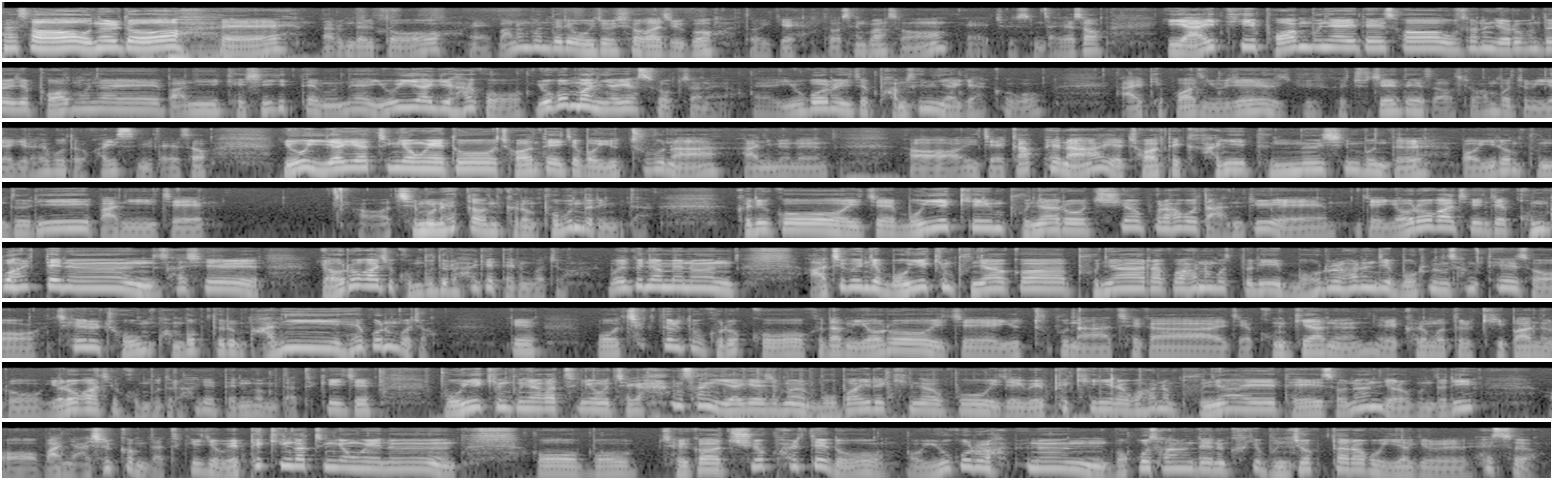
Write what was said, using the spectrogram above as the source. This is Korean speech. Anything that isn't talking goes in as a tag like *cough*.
그래서 오늘도 예, 나름대로 또 예, 많은 분들이 오주셔가지고 또 이게 또 생방송 예, 좋습니다. 그래서 이 IT 보안 분야에 대해서 우선은 여러분들 이제 보안 분야에 많이 계시기 때문에 요 이야기 하고 요것만 이야기할 수는 없잖아요. 예, 요거는 이제 밤새 이야기 할 거고 IT 보안 유제 그 주제에 대해서 좀 한번 좀 이야기를 해보도록 하겠습니다. 그래서 요 이야기 같은 경우에도 저한테 이제 뭐 유튜브나 아니면은 어 이제 카페나 예, 저한테 강의 듣는 분들 뭐 이런 분들이 많이 이제 어, 질문을 했던 그런 부분들입니다. 그리고 이제 모이에킹 분야로 취업을 하고 난 뒤에 이제 여러 가지 이제 공부할 때는 사실 여러 가지 공부들을 하게 되는 거죠. 왜 그러냐면은 아직은 이제 모이에킹 분야가 분야라고 하는 것들이 뭐를 하는지 모르는 상태에서 제일 좋은 방법들은 많이 해보는 거죠. 이게 뭐 책들도 그렇고 그다음에 여러 이제 유튜브나 제가 이제 공개하는 예, 그런 것들을 기반으로 여러 가지 공부들을 하게 되는 겁니다. 특히 이제 모의해킹 분야 같은 경우는 제가 항상 이야기하지만 모바일 해킹하고 이제 웹 해킹이라고 하는 분야에 대해서는 여러분들이 어, 많이 아실 겁니다. 특히 이제 웹해킹 같은 경우에는 어, 뭐 제가 취업할 때도 어, 요거를 하면은 먹고 사는 데는 크게 문제 없다라고 이야기를 했어요.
